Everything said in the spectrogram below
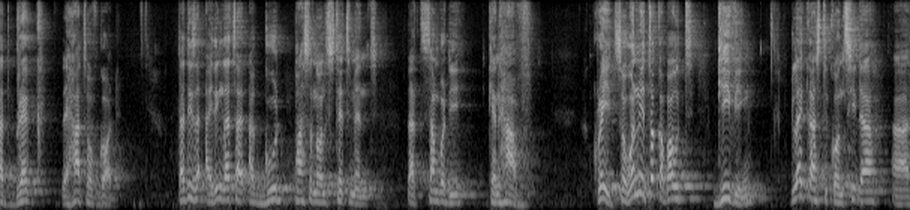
that break the heart of God. That is, I think that's a, a good personal statement that somebody can have. Great. So when we talk about giving, I'd like us to consider uh,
